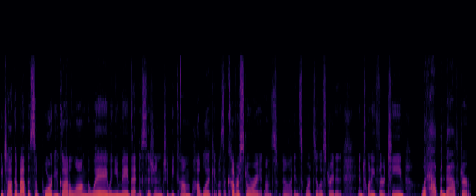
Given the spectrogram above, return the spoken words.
You talk about the support you got along the way when you made that decision to become public. It was a cover story on, uh, in Sports Illustrated in 2013. What happened after?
